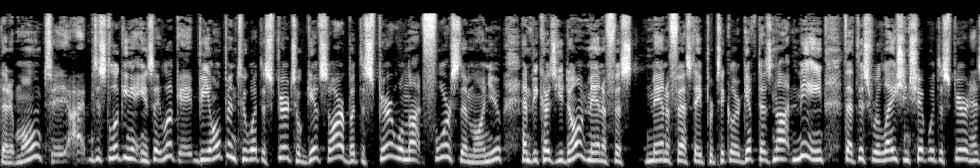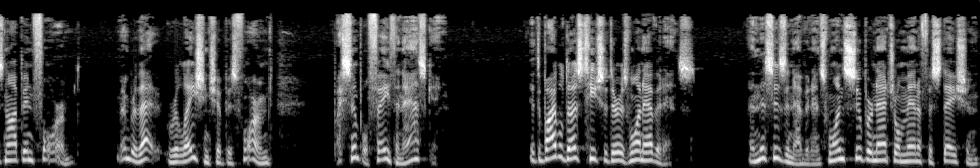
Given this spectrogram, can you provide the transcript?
that it won't. I'm just looking at you and say, look, eh, be open to what the spiritual gifts are, but the Spirit will not force them on you. And because you don't manifest, manifest a particular gift does not mean that this relationship with the Spirit has not been formed. Remember, that relationship is formed by simple faith and asking. Yet the Bible does teach that there is one evidence and this is an evidence, one supernatural manifestation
